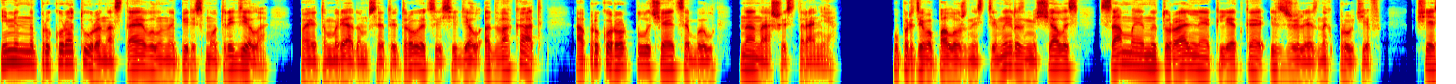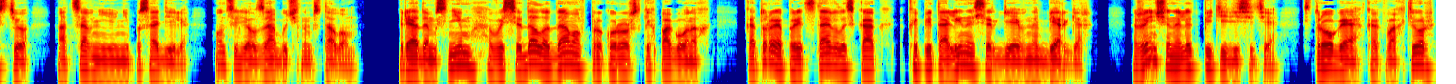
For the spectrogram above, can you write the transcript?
именно прокуратура настаивала на пересмотре дела, поэтому рядом с этой троицей сидел адвокат, а прокурор, получается, был на нашей стороне. У противоположной стены размещалась самая натуральная клетка из железных прутьев. К счастью, отца в нее не посадили, он сидел за обычным столом. Рядом с ним восседала дама в прокурорских погонах, которая представилась как Капиталина Сергеевна Бергер. Женщина лет 50, строгая, как вахтер,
